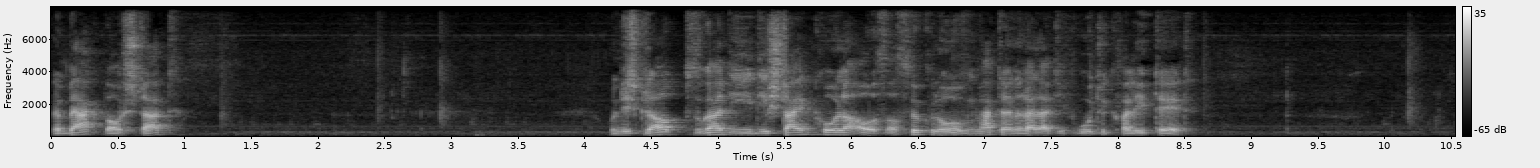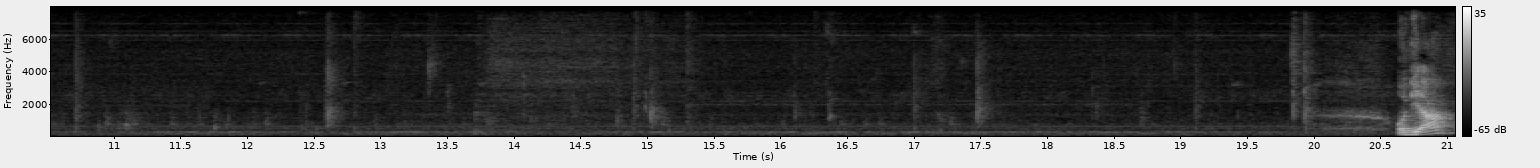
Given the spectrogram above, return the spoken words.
eine Bergbaustadt. Und ich glaube sogar die, die Steinkohle aus, aus Hückelhofen hatte eine relativ gute Qualität. Und ja,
